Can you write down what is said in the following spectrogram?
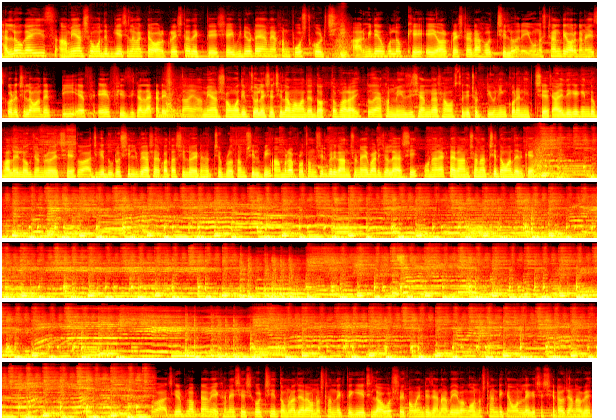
Hello guys আমি আর সৌমদীপ গিয়েছিলাম একটা অর্কেস্ট্রা দেখতে। সেই ভিডিওটাই আমি এখন পোস্ট করছি। আর্মি ডে উপলক্ষে এই অর্কেস্ট্রাটা হচ্ছিল। আর এই অনুষ্ঠানটি অর্গানাইজ করেছিল আমাদের টিএফএ ফিজিক্যাল একাডেমি তাই আমি আর সৌমদীপ চলে এসেছিলাম আমাদের দত্তপাড়ায়। তো এখন মিউজিশিয়ানরা সমস্ত কিছু টিউনিং করে নিচ্ছে। চারিদিকে কিন্তু ভালোই লোকজন রয়েছে। তো আজকে দুটো শিল্পী আসার কথা ছিল। এটা হচ্ছে প্রথম শিল্পী। আমরা প্রথম শিল্পীর গান শোনাই বাড়ি চলে আসি। ওনার একটা গান শোনাচ্ছি তোমাদেরকে। আজকের ব্লগটা আমি এখানে শেষ করছি। তোমরা যারা অনুষ্ঠান দেখতে গিয়েছিলে, অবশ্যই কমেন্টে জানাবে এবং অনুষ্ঠানটি কেমন লেগেছে সেটাও জানাবে।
